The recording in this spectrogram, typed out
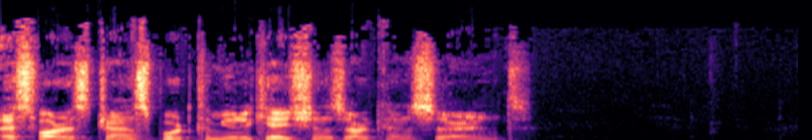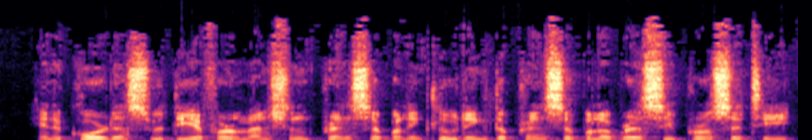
As far as transport communications are concerned, in accordance with the aforementioned principle, including the principle of reciprocity,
